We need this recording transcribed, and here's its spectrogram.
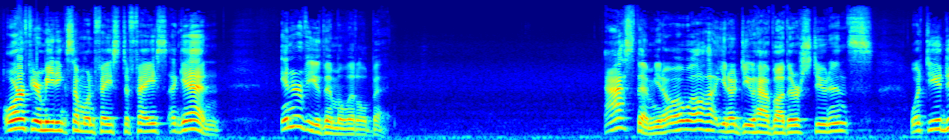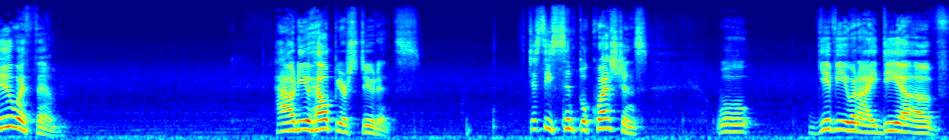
Or if you're meeting someone face to face, again, interview them a little bit. Ask them, you know, oh, well, you know, do you have other students? What do you do with them? How do you help your students? Just these simple questions will give you an idea of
